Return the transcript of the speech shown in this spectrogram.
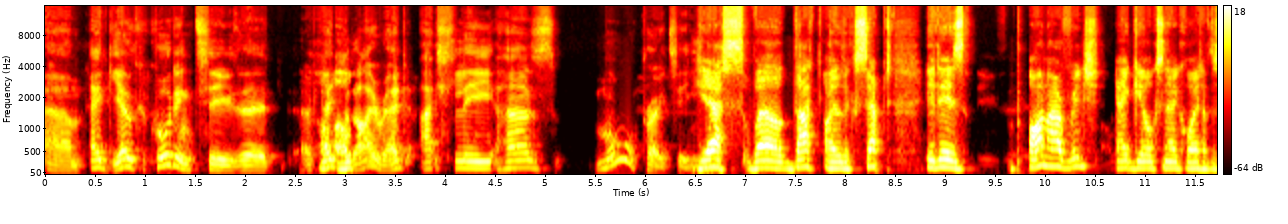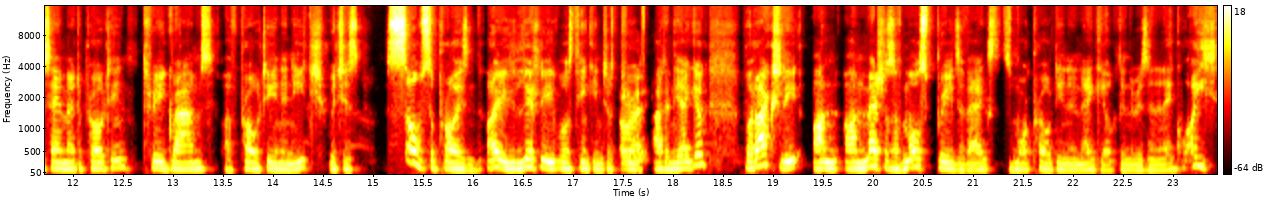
um, egg yolk, according to the paper Uh-oh. that I read, actually has more protein. Yes, well, that I'll accept. It is on average, egg yolks and egg white have the same amount of protein, three grams of protein in each, which is so surprising. I literally was thinking just pure right. fat in the egg yolk, but actually, on on measures of most breeds of eggs, there's more protein in an egg yolk than there is in an egg white.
